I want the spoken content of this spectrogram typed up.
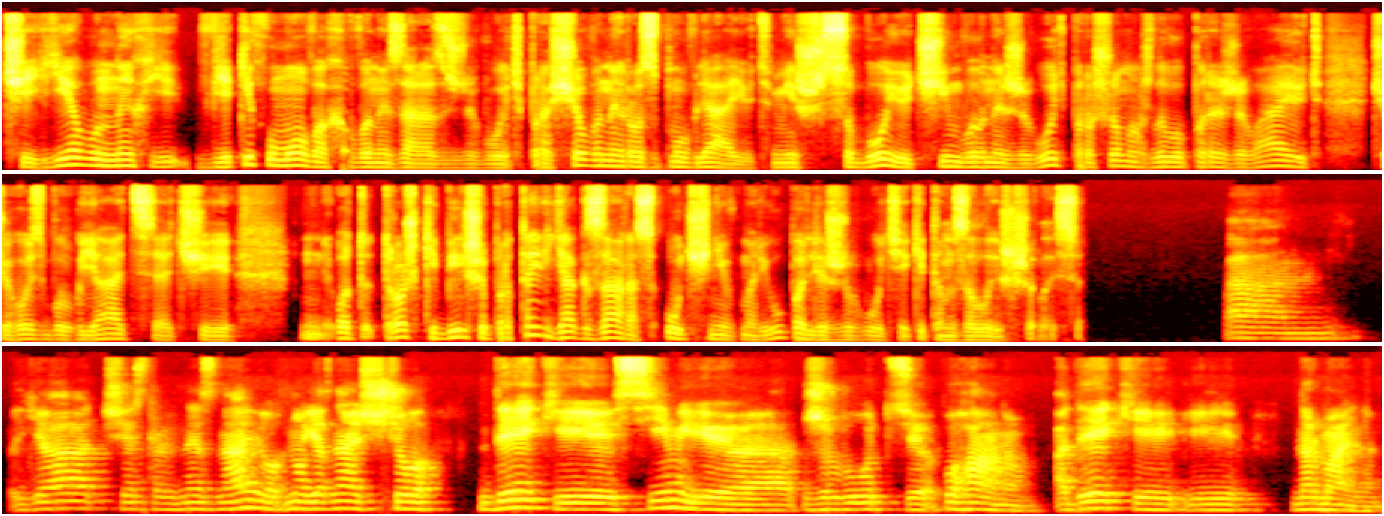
чи є у них, в яких умовах вони зараз живуть, про що вони розмовляють між собою, чим вони живуть, про що, можливо, переживають, чогось бояться, чи От трошки більше про те, як зараз учні в Маріуполі живуть, які там залишилися. А, я чесно не знаю. Ну, я знаю, що деякі сім'ї е, живуть погано, а деякі і нормально.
